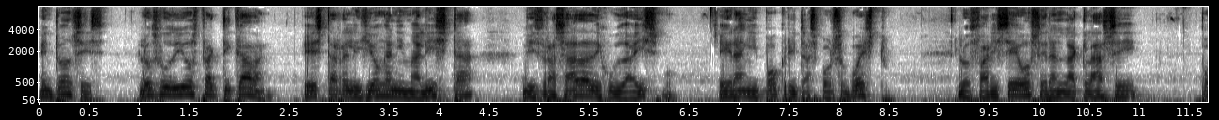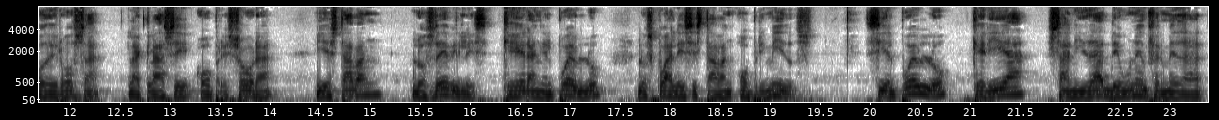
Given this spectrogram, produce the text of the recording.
Entonces, los judíos practicaban esta religión animalista disfrazada de judaísmo, eran hipócritas, por supuesto. Los fariseos eran la clase poderosa, la clase opresora, y estaban los débiles, que eran el pueblo, los cuales estaban oprimidos. Si el pueblo quería sanidad de una enfermedad,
